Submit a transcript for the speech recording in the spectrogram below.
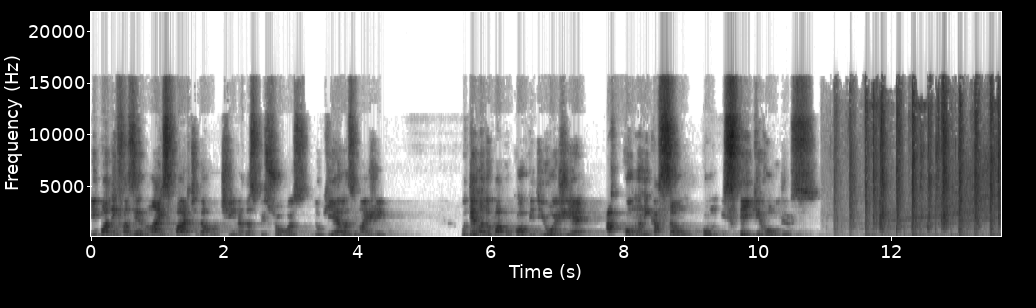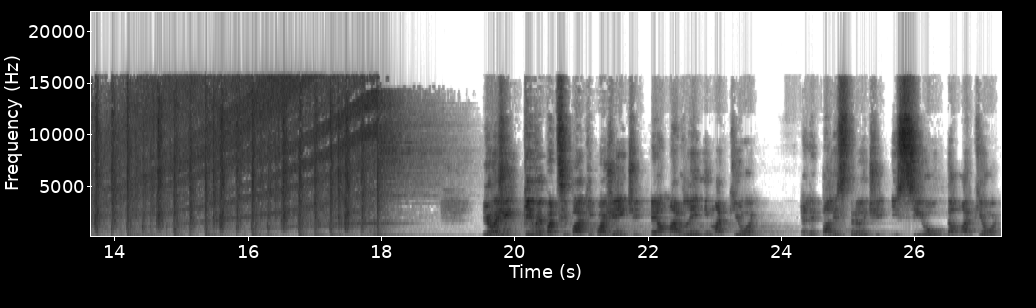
e podem fazer mais parte da rotina das pessoas do que elas imaginam. O tema do Papo Cop de hoje é a comunicação com stakeholders. E hoje quem vai participar aqui com a gente é a Marlene Marchiori. Ela é palestrante e CEO da Marchiori.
